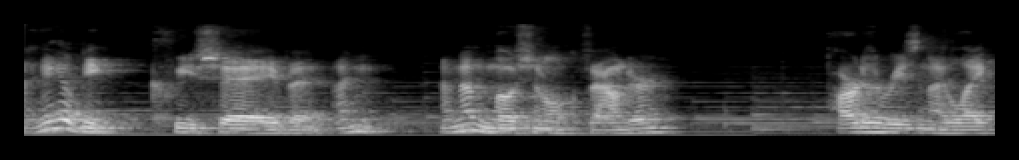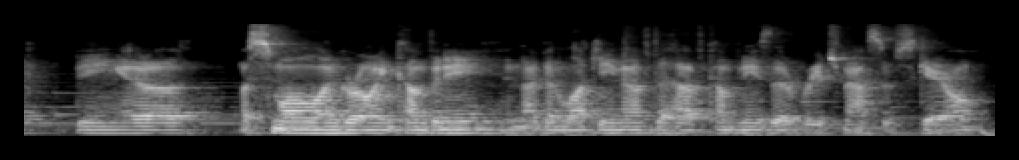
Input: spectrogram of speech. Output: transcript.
I think it'll be cliche, but I'm I'm an emotional founder. Part of the reason I like being a, a small and growing company, and I've been lucky enough to have companies that have reached massive scale,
